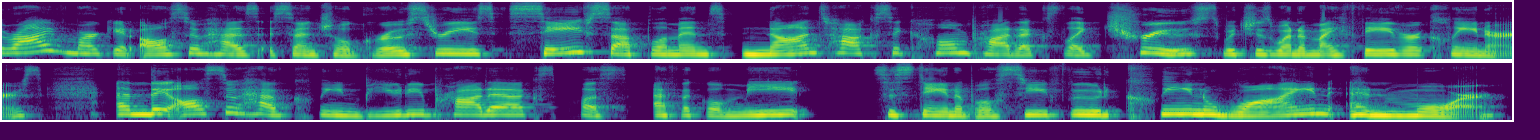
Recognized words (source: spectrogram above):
Thrive Market also has essential groceries, safe supplements, non toxic home products like Truce, which is one of my favorite cleaners. And they also have clean beauty products, plus ethical meat, sustainable seafood, clean wine, and more.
